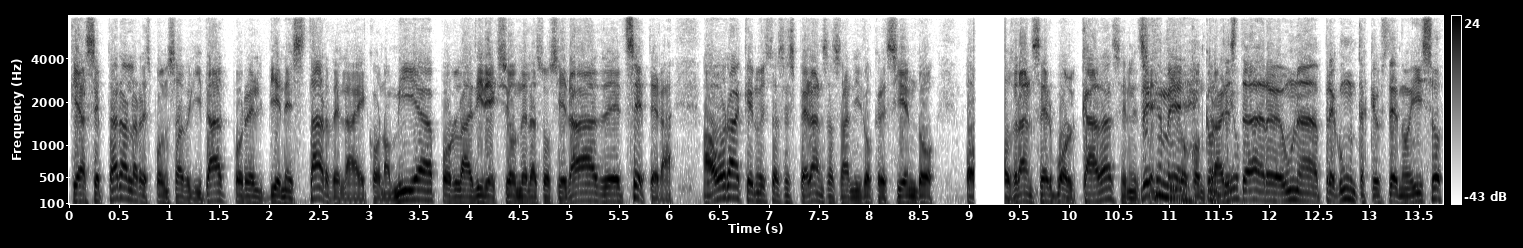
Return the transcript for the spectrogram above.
que aceptara la responsabilidad por el bienestar de la economía, por la dirección de la sociedad, etcétera. Ahora que nuestras esperanzas han ido creciendo, podrán ser volcadas en el Déjeme sentido contrario. contestar eh, una pregunta que usted no hizo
